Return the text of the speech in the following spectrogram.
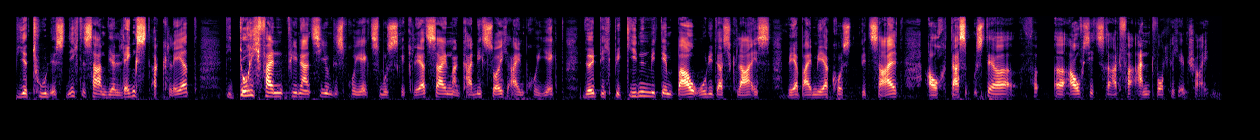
wir tun es nicht, das haben wir längst erklärt. Die Durchfinanzierung des Projekts muss geklärt sein. Man kann nicht solch ein Projekt wirklich beginnen mit dem Bau, ohne dass klar ist, wer bei Mehrkosten bezahlt. Auch das muss der äh, Aufsichtsrat verantwortlich entscheiden.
